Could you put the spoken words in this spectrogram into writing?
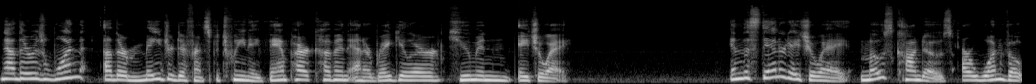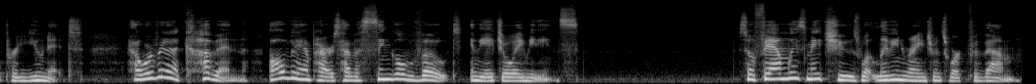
Now, there is one other major difference between a vampire coven and a regular human HOA. In the standard HOA, most condos are one vote per unit. However, in a coven, all vampires have a single vote in the HOA meetings so families may choose what living arrangements work for them.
